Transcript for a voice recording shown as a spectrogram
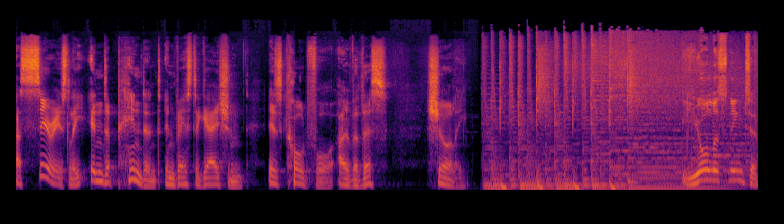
a seriously independent investigation is called for over this, surely. You're listening to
